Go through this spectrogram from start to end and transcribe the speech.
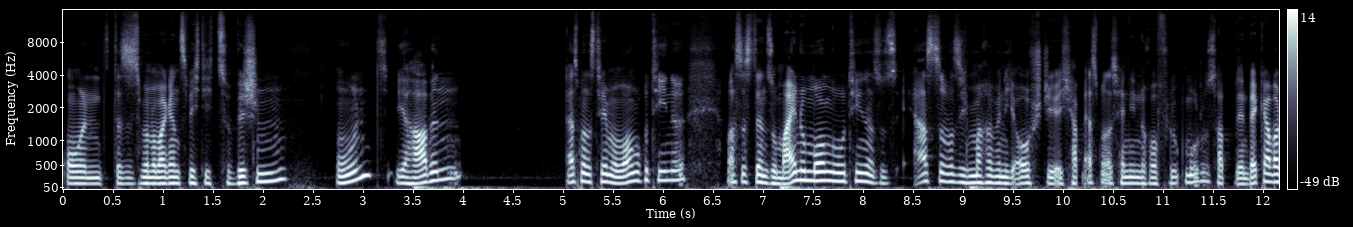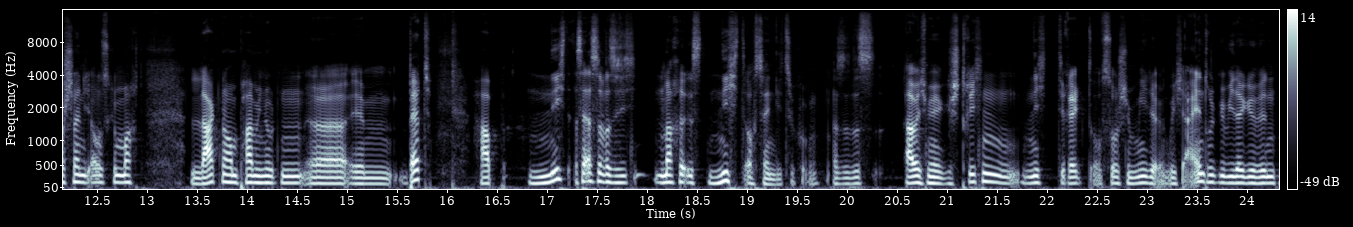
Und das ist immer nochmal ganz wichtig zu wischen. Und wir haben erstmal das Thema Morgenroutine. Was ist denn so meine Morgenroutine? Also das Erste, was ich mache, wenn ich aufstehe, ich habe erstmal das Handy noch auf Flugmodus, habe den Wecker wahrscheinlich ausgemacht, lag noch ein paar Minuten äh, im Bett, habe nicht, das Erste, was ich mache, ist nicht aufs Handy zu gucken. Also das habe ich mir gestrichen, nicht direkt auf Social Media irgendwelche Eindrücke wiedergewinnen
